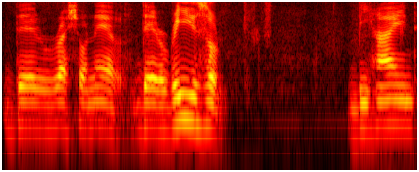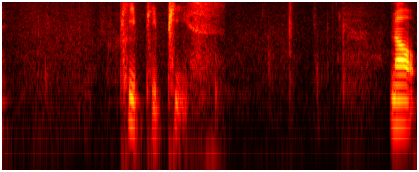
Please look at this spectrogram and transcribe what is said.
The rationale, the reason behind PPPs. Now,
